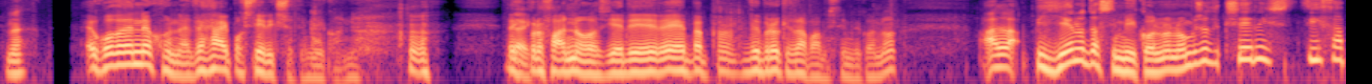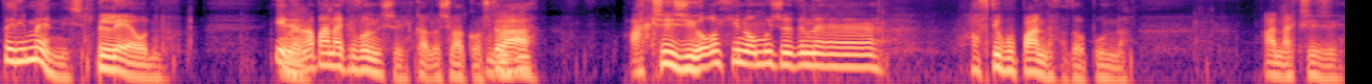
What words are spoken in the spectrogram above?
Ναι. εγώ δεν έχω, ναι, δεν θα υποστηρίξω τη Μύκονο. Εντάξει. Προφανώς, γιατί ε, π- π- δεν πρόκειται να πάμε στη Μύκονο. Αλλά πηγαίνοντας στη Μύκονο, νομίζω ότι ξέρεις τι θα περιμένεις πλέον. Είναι ένα πανάκριβο νησί, καλό ή κακό. Τώρα, αξίζει ή όχι, νομίζω ότι είναι αυτοί που πάνε θα το πούνε. Αν αξίζει.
